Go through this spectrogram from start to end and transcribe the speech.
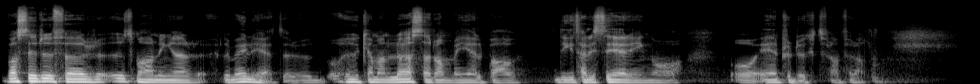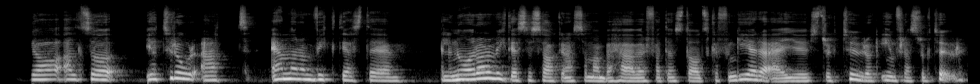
Vad ser du för utmaningar eller möjligheter och hur kan man lösa dem med hjälp av digitalisering och, och er produkt framför allt? Ja, alltså jag tror att en av de viktigaste, eller några av de viktigaste sakerna som man behöver för att en stad ska fungera är ju struktur och infrastruktur.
